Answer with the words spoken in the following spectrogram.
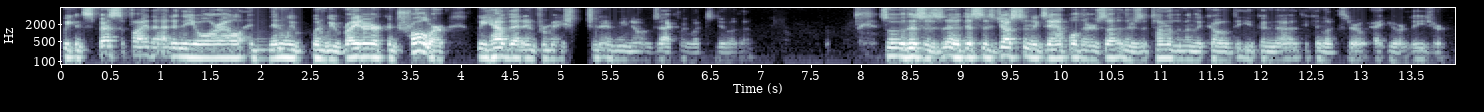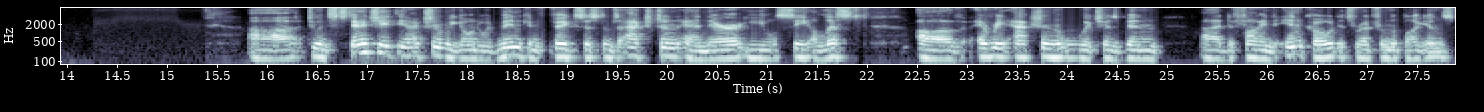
We can specify that in the URL, and then we, when we write our controller, we have that information and we know exactly what to do with it. So this is uh, this is just an example. There's uh, there's a ton of them in the code that you can uh, you can look through at your leisure. Uh, to instantiate the action, we go into admin config systems action, and there you will see a list of every action which has been uh, defined in code. It's read from the plugins.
